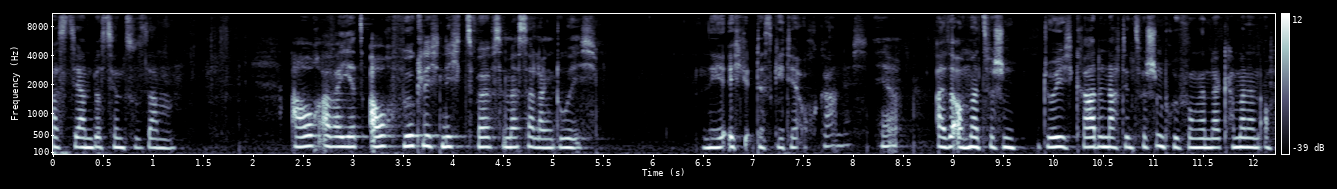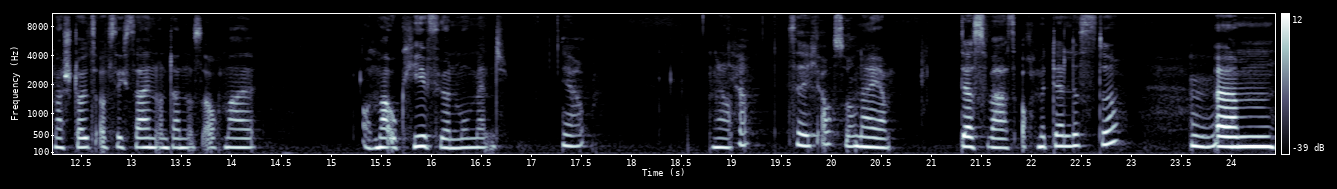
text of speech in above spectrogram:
Passt ja ein bisschen zusammen. Auch, aber jetzt auch wirklich nicht zwölf Semester lang durch. Nee, ich, das geht ja auch gar nicht. Ja. Also auch mal zwischendurch, gerade nach den Zwischenprüfungen, da kann man dann auch mal stolz auf sich sein und dann ist auch mal, auch mal okay für einen Moment. Ja. Ja. Ja. Sehe ich auch so. Naja, das war es auch mit der Liste. Mhm. Ähm,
